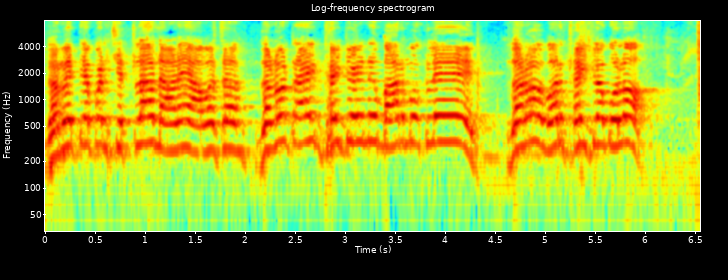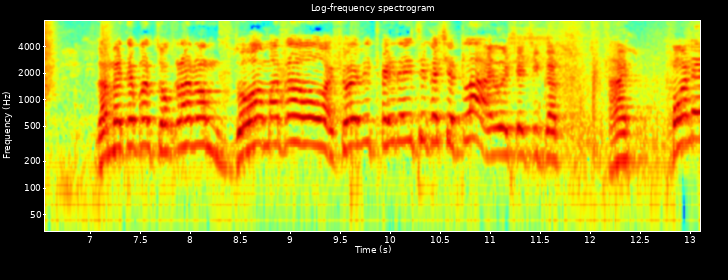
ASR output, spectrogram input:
ગમે તે પણ કેટલા દાડે આવે છે. ઘણો ટાઈમ થઈ ગયો એને બહાર મોકલે. ઘણો વર થઈ ગયો, બોલો. ગમે તે પણ છોકરાનો જોવા માટે હશો એવી થઈ રહી છે કે કેટલા આવ્યો છે શિખર? હા. ફોને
